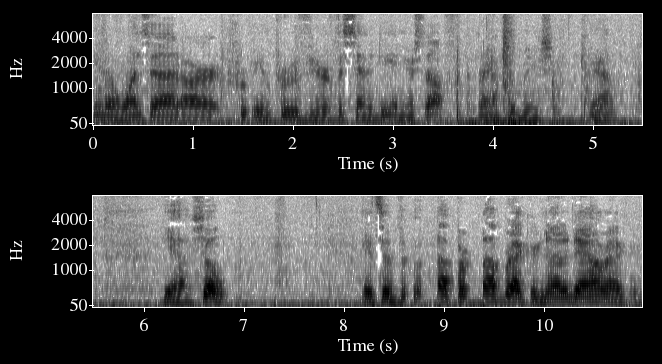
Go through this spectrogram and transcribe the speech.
you know ones that are pr- improve your vicinity and yourself, right? Affirmation. Yeah. Yeah. So it's a up up record, not a down record.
